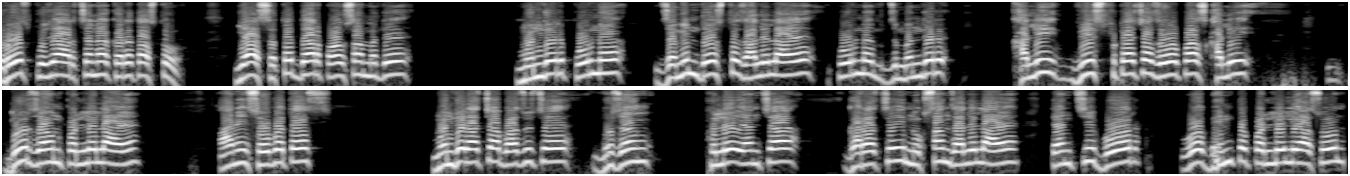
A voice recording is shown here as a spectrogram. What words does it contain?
रोज पूजा अर्चना करत असतो. या सततधार पावसामध्ये मंदिर पूर्ण जमीनदोस्त झालेलं आहे. पूर्ण ज- मंदिर खाली वीस फुटाच्या जवळपास खाली दूर जाऊन पडलेलं आहे. आणि सोबतच मंदिराच्या बाजूचे भुजंग फुले यांच्या घराचे नुकसान झालेलं आहे. त्यांची बोर व भिंत पडलेली असून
